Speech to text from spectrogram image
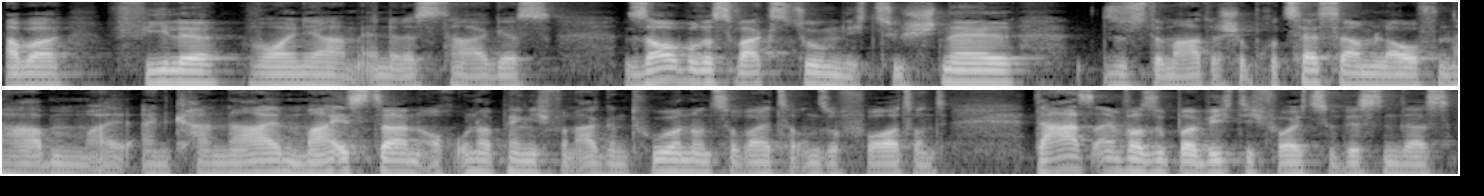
Aber viele wollen ja am Ende des Tages sauberes Wachstum, nicht zu schnell, systematische Prozesse am Laufen haben, mal einen Kanal meistern, auch unabhängig von Agenturen und so weiter und so fort. Und da ist einfach super wichtig für euch zu wissen, dass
